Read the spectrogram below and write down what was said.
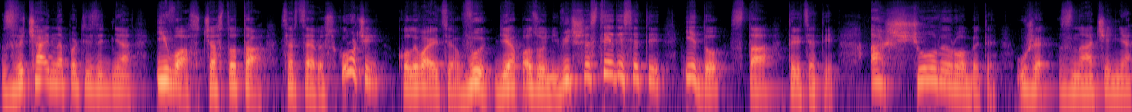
звичайно протязі дня, і вас частота серцевих скорочень коливається в діапазоні від 60 і до 130. А що ви робите? Уже значення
